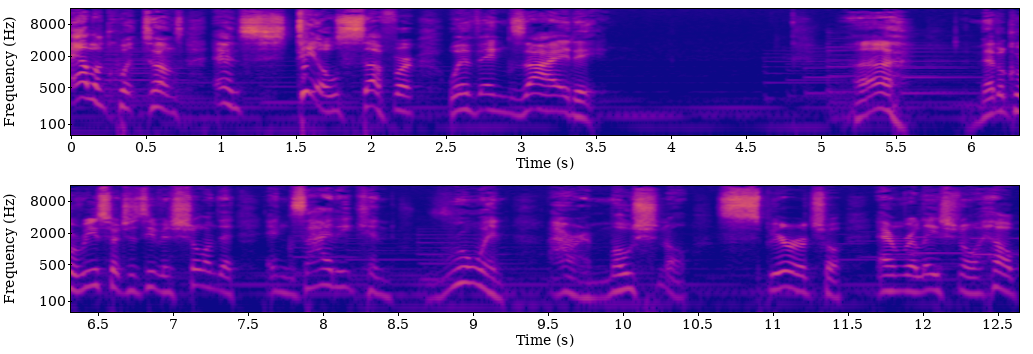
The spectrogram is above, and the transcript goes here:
eloquent tongues, and still suffer with anxiety. Uh, medical research is even showing that anxiety can ruin our emotional, spiritual, and relational health.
